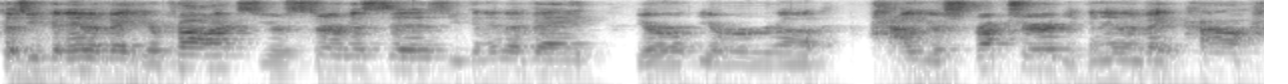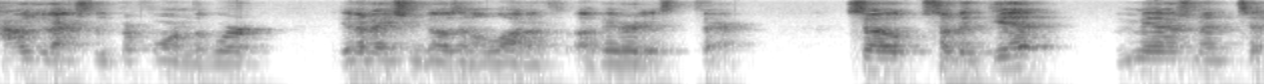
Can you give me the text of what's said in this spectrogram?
Because you can innovate your products, your services, you can innovate your, your uh, how you're structured. You can innovate how, how you actually perform the work. Innovation goes in a lot of, of areas there. So, so to get management to,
